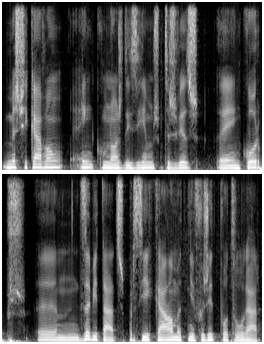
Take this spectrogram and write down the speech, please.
mas ficavam, em, como nós dizíamos muitas vezes, em corpos hum, desabitados. Parecia que a alma tinha fugido para outro lugar.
